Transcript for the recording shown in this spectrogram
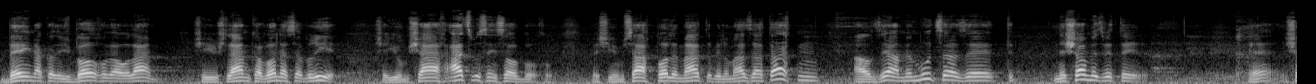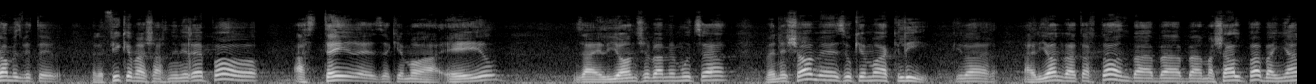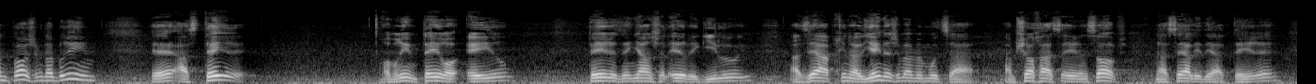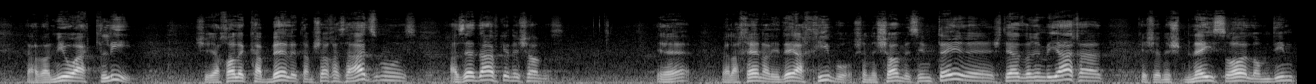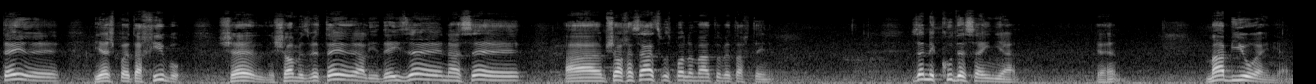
בין הקדוש ברוך הוא והעולם, שיושלם כוון הסבריה, שיומשך עצמוס אינסוף ברוך הוא, ושיומשך פה למטה ולמטה זה התחתן, על זה הממוצע זה נשומץ ותרא. אה? נשומץ ותרא. ולפי כמה שאנחנו נראה פה, אז תרא זה כמו העיר, זה העליון שבממוצע, ונשומץ הוא כמו הכלי. כאילו העליון והתחתון, במשל פה, בעניין פה שמדברים, אה, אז תרא, אומרים תרא עיר, תרא זה עניין של עיר וגילוי, אז זה הבחינה עליינה שבממוצע, המשוך העשה עיר אינסוף, נעשה על ידי התרא, אבל מי הוא הכלי שיכול לקבל את המשוך עשה עצמוס, אז זה דווקא נשומס. ולכן על ידי החיבור של נשומס עם תרא, שתי הדברים ביחד, כשבני ישראל לומדים תרא, יש פה את החיבור של נשומס ותרא, על ידי זה נעשה המשוך עצמוס פה למטה ותחתינו. זה נקודס העניין, כן? מה ביור העניין?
